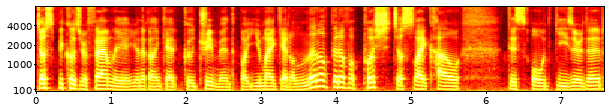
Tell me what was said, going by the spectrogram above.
just because you're family, you're not gonna get good treatment, but you might get a little bit of a push, just like how this old geezer did.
